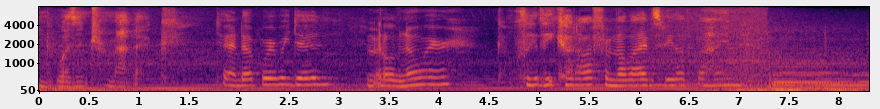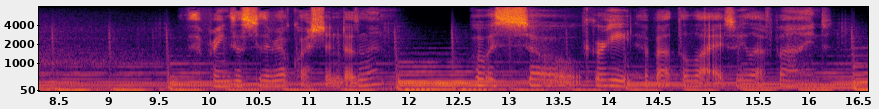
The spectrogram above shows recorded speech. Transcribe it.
happened wasn't traumatic. To end up where we did, in the middle of nowhere, completely cut off from the lives we left behind. That brings us to the real question, doesn't it? What was so great about the lives we left behind?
